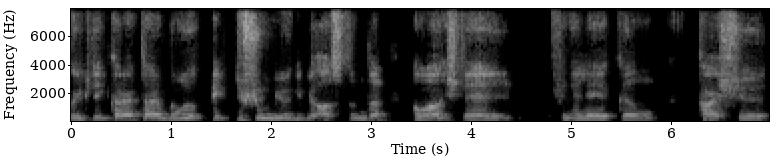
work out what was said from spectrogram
öyküdeki karakter bunu pek düşünmüyor gibi aslında ama işte finale yakın karşı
